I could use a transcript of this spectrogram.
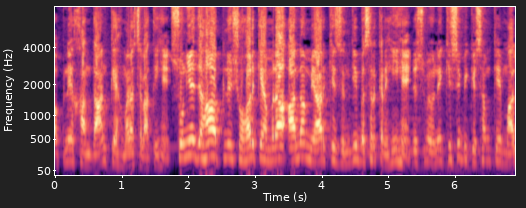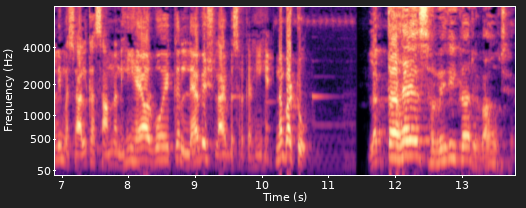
अपने खानदान के हमरा चलाती है। सोनिया जहाँ अपने शोहर के हमरा आला म्यार की ज़िंदगी बसर कर रही है, जिसमें उन्हें किसी भी किस्म के माली मसाइल का सामना नहीं है, और वो एक लेविश लाइफ बसर कर रही है। नंबर टू लगता है इस हवेली का रिवाज है।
